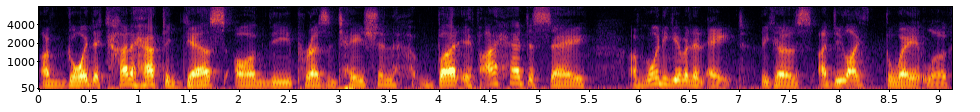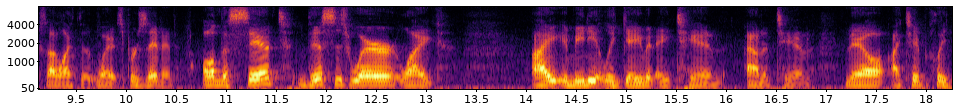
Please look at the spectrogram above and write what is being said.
I'm going to kind of have to guess on the presentation, but if I had to say, I'm going to give it an 8 because I do like the way it looks. I like the way it's presented. On the scent, this is where like I immediately gave it a 10 out of 10. Now, I typically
